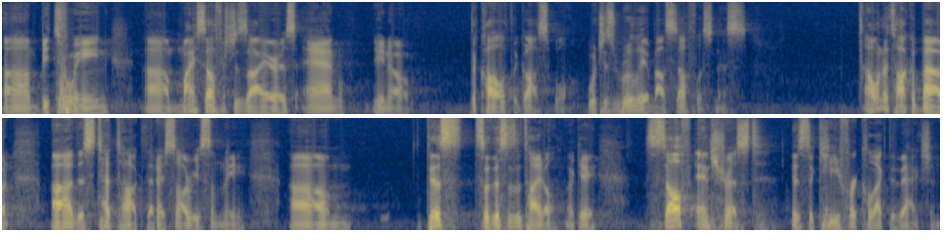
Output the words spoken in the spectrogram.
um, between um, my selfish desires and, you know, the call of the gospel, which is really about selflessness. I want to talk about uh, this TED talk that I saw recently. Um, this, so this is the title, okay? Self interest is the key for collective action.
